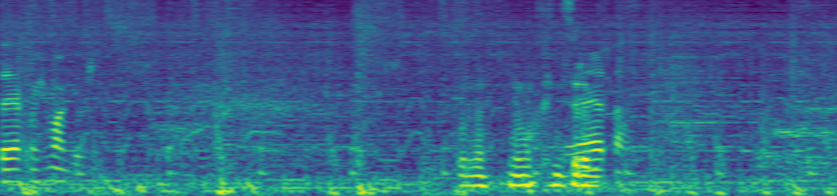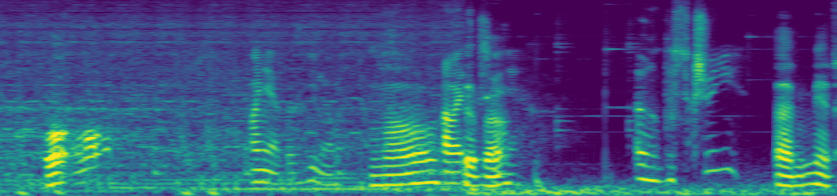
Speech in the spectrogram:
To jakąś magię rzucę. Kurde, nie mogę nic Nie, zrobić. tam. O, O nie, to zginął. no, Dawaj chyba. skrzynię. Ale bez skrzyni? E, miecz.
